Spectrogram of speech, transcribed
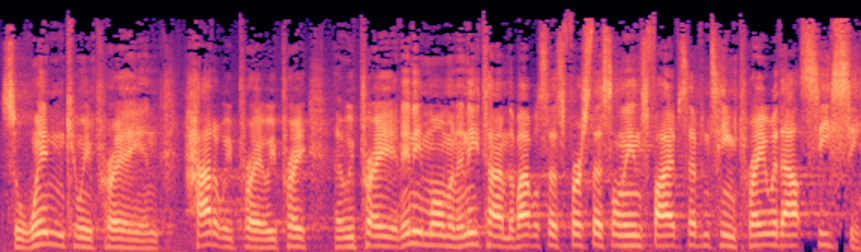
So when can we pray and how do we pray? We pray we pray at any moment, any time. The Bible says 1 Thessalonians 5:17, pray without ceasing.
